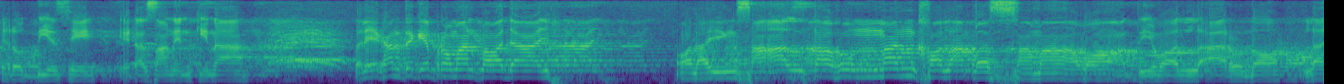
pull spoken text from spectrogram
ফেরত দিয়েছে। এটা জানেন কিনা? তাহলে এখান থেকে প্রমাণ পাওয়া যায়। লা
